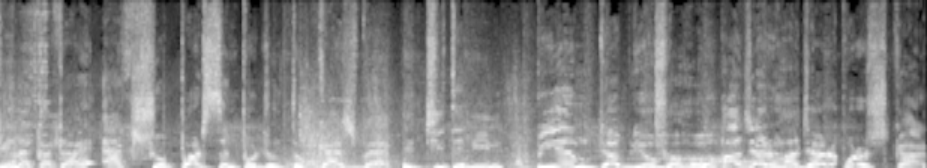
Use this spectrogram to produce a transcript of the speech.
কেনাকাটায় একশো পার্সেন্ট পর্যন্ত ক্যাশব্যাক জিতে নিন বিএমডব্লিউ সহ হাজার হাজার পুরস্কার।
